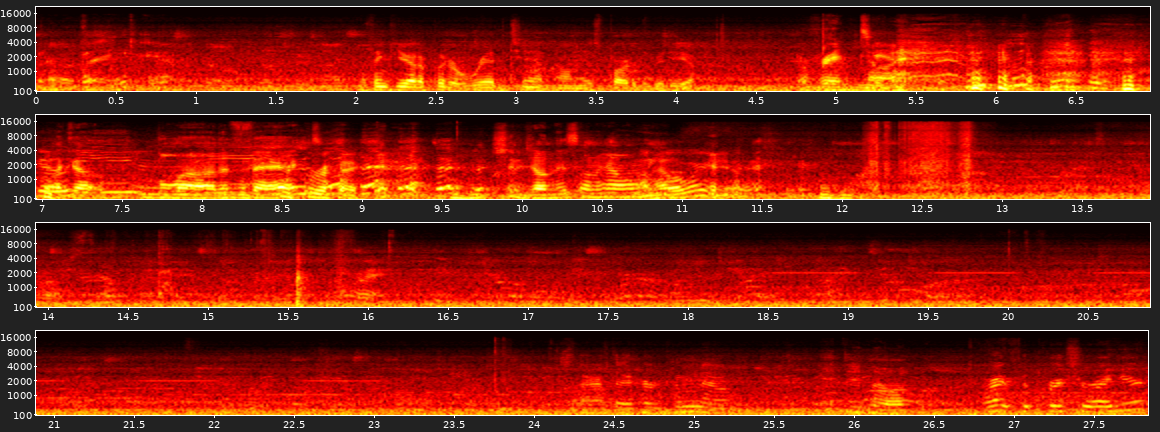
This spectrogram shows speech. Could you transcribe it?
No, thank you. I think you ought to put a red tint on this part of the video. A red No. tint. Go like a blood effect. right. Should have done this on Halloween. On Halloween, yeah. All right. Start that hurt coming out. All right, foot pressure right here.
